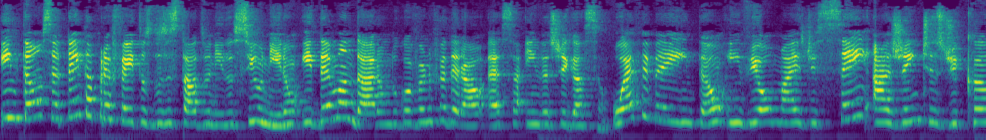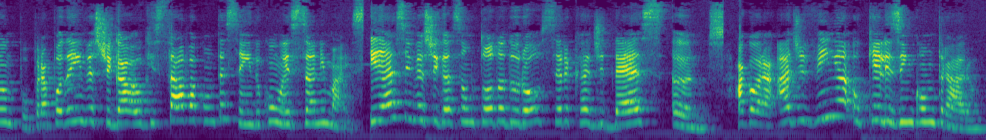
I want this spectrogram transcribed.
Então, 70 prefeitos dos Estados Unidos se uniram e demandaram do governo federal essa investigação. O FBI então enviou mais de 100 agentes de campo para poder investigar o que estava acontecendo com esses animais. E essa investigação toda durou cerca de 10 anos. Agora, adivinha o que eles encontraram?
